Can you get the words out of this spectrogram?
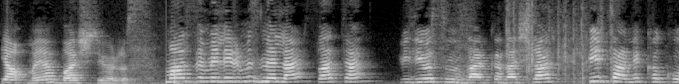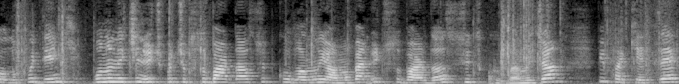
yapmaya başlıyoruz. Malzemelerimiz neler? Zaten biliyorsunuz arkadaşlar. Bir tane kakaolu puding. Bunun için 3,5 su bardağı süt kullanılıyor ama ben 3 su bardağı süt kullanacağım. Bir pakette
